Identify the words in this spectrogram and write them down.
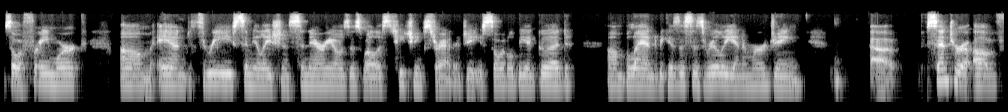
So a framework um, and three simulation scenarios as well as teaching strategies. So it'll be a good um, blend because this is really an emerging uh, center of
